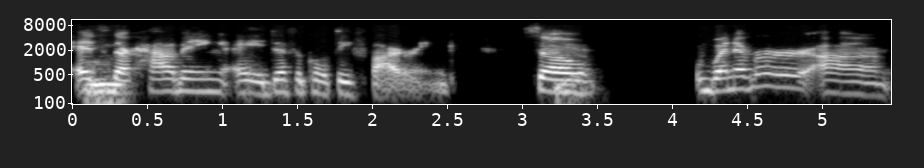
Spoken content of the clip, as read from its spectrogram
it's mm-hmm. they're having a difficulty firing. So whenever um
